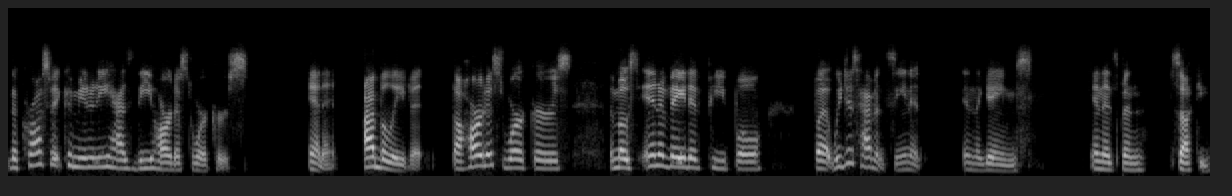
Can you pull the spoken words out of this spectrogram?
the CrossFit community has the hardest workers in it. I believe it. The hardest workers, the most innovative people, but we just haven't seen it in the games, and it's been sucky.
